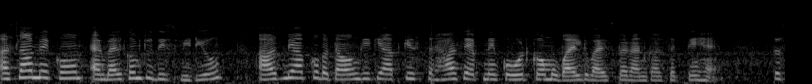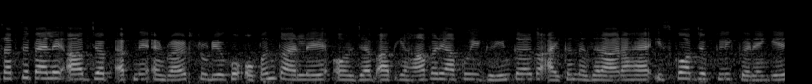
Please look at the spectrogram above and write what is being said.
अस्सलाम वालेकुम and welcome to this video आज मैं आपको बताऊँगी कि आप किस तरह से अपने कोड को मोबाइल डिवाइस पर रन कर सकते हैं। तो सबसे पहले आप जब अपने एंड्रॉयड स्टूडियो को ओपन कर लें और जब आप यहाँ पर आपको ये ग्रीन कलर का आइकन नज़र आ रहा है, इसको आप जब क्लिक करेंगे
